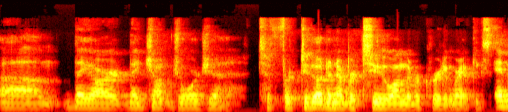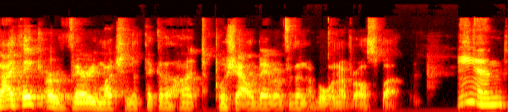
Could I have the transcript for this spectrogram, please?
Um, they are they jump Georgia to for to go to number two on the recruiting rankings, and I think are very much in the thick of the hunt to push Alabama for the number one overall spot. And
